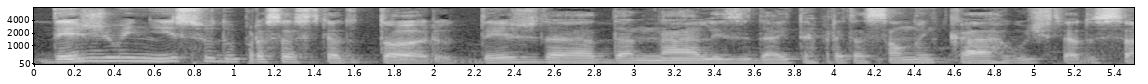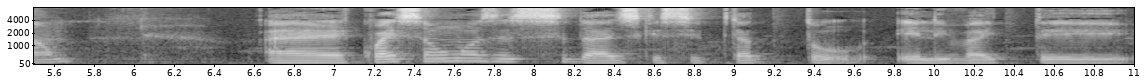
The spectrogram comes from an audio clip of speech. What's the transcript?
desde o início do processo tradutório, desde a da análise, da interpretação do encargo de tradução, é, quais são as necessidades que esse tradutor ele vai ter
